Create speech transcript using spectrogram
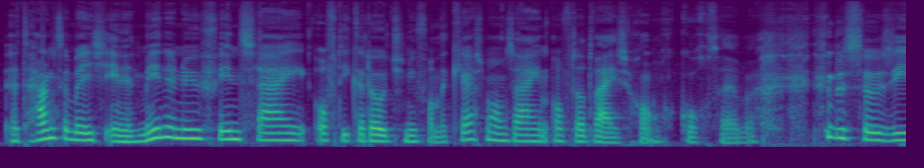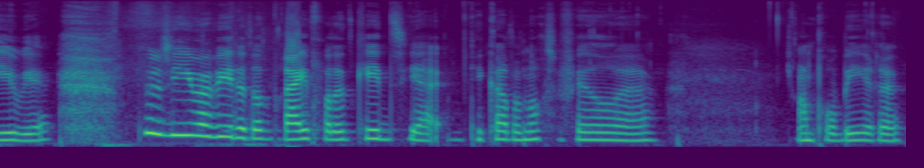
het hangt een beetje in het midden nu, vindt zij. Of die cadeautjes nu van de kerstman zijn, of dat wij ze gewoon gekocht hebben. dus zo zie je weer. Zo zie je maar weer dat dat brein van het kind, ja, je kan er nog zoveel uh, aan proberen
